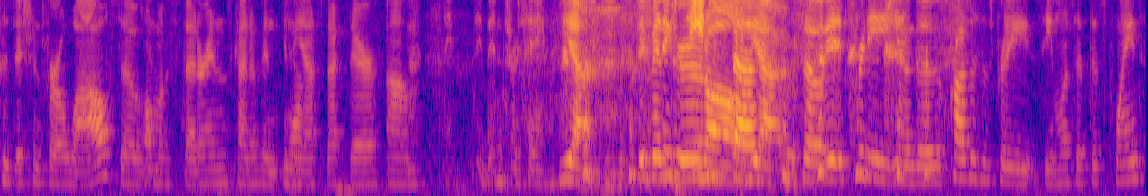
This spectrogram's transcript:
position for a while, so yeah. almost veterans kind of in, in yeah. the aspect there. Um, they, have been through things. Yeah, they've been they've through it all. Stuff. Yeah, so it's pretty. You know, the process is pretty seamless at this point.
